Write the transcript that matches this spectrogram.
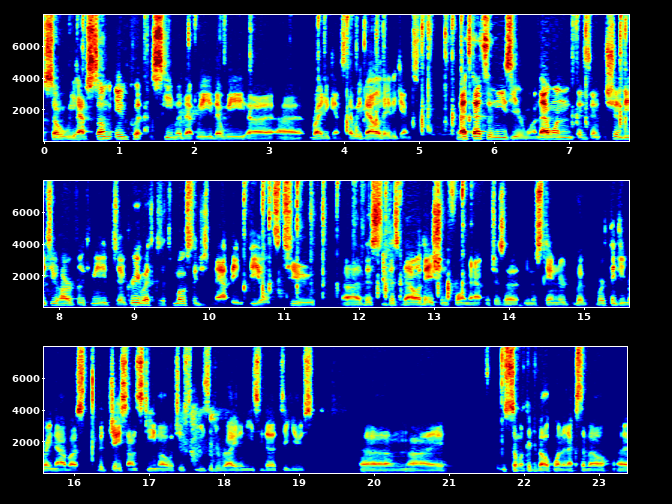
so we have some input schema that we that we uh, uh, write against, that we validate against. That's that's an easier one. That one is, shouldn't be too hard for the community to agree with because it's mostly just mapping fields to uh, this this validation format, which is a you know standard. We're thinking right now about the JSON schema, which is easy to write and easy to to use. Um, I, someone could develop one in XML uh,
